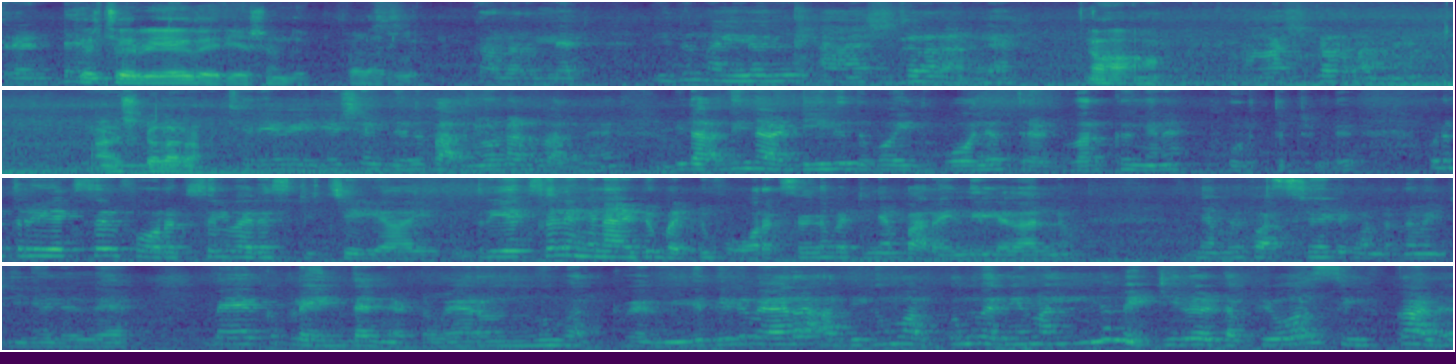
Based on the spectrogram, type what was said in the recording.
ത്രെഡ് ചെറിയ വേരിയേഷൻ ഉണ്ട് കളറിൽ കളറിൽ ഇത് നല്ലൊരു ആഷ് കളറാണല്ലേ ആഷ് കളറാണ് ആഷ് കളറാണ് ചെറിയ വേരിയേഷൻ ഉണ്ട് എന്ന് പറഞ്ഞുകൊണ്ടാണ് പറഞ്ഞത്. ഇത് അതിന്റെ അടിയിൽ ഇതുപോലെ ഇതുപോലെ ത്രെഡ് വർക്ക് ഇങ്ങനെ കൊടുത്തിട്ടുണ്ട്. ഒരു ത്രീ എക്സൽ ഫോർ എക്സൽ വരെ സ്റ്റിച്ച് ചെയ്യാമായിരിക്കും ത്രീ എക്സൽ എങ്ങനെ ആയിട്ടും പറ്റും? ഫോർ എക്സലിനെ പറ്റി ഞാൻ പറയുന്നില്ല. കാരണം നമ്മൾ ഫസ്റ്റ് ആയിട്ട് കൊണ്ടുവരുന്ന മെറ്റീരിയൽ അല്ലേ? ബാക്ക് പ്ലെയിൻ തന്നെ കേട്ടോ. വേറെ ഒന്നും വർക്ക് വരുന്നില്ല. ഇതിൽ വേറെ അധികം വർക്കൊന്നും വരുന്നില്ല. നല്ല മെറ്റീരിയൽ കേട്ടോ. പ്യുവർ സിൽക്കാണ്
